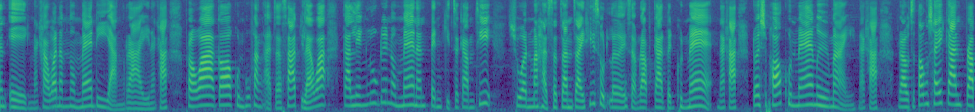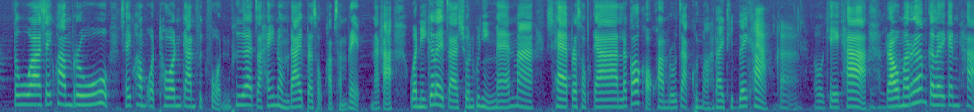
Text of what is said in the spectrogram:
นั่นเองนะคะ ว่าน้ำนมแม่ดีอย่างไรนะคะ เพราะว่าก็คุณผู้ฟังอาจจะทราบอยู่แล้วว่า การเลี้ยงลูกด้วยนมแม่นั้นเป็นกิจกรรมที่ชวนมหัศจรรย์ใจที่สุดเลยสำหรับการเป็นคุณแม่นะคะ โดยเฉพาะคุณแม่มือใหม่นะคะ เราจะต้องใช้การปรับตัวใช้ความรู้ ใช้ความอดทนการฝึกฝนเพื่อจะให้นมได้ประสบความสำเร็จนะคะ วันนี้ก็เลยจะชวนคุณหญิงแม้นมาแชร์ประสบการณ์ แล้วก็ขอความรู้จากคุณหมอหทัยทิพย์ด้วยค่ะค่ะ โอเคค่ะ เรามาเริ่มกันเลยกันค่ะ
